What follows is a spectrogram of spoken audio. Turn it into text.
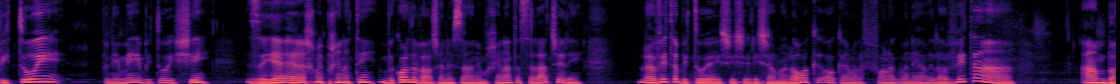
ביטוי פנימי, ביטוי אישי, זה יהיה ערך מבחינתי. בכל דבר שאני עושה, אני את הסלט שלי, להביא את הביטוי האישי שלי שם, לא רק, אוקיי, מלפפון עגבניה, להביא את האמבה.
